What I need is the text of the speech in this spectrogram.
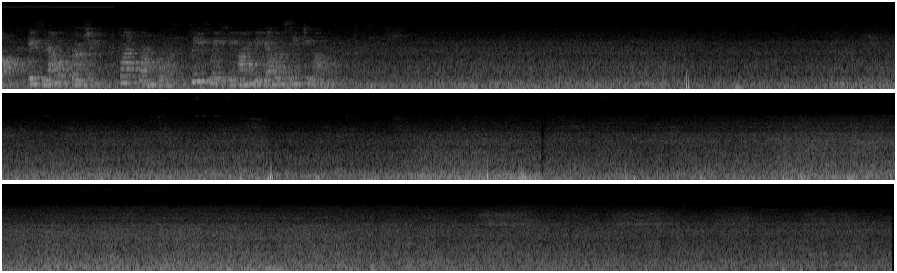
clock is now approaching. Platform 4, please wait behind the yellow safety line.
